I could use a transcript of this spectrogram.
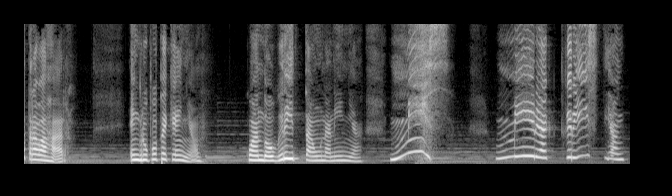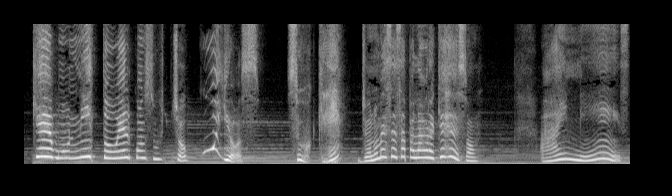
a trabajar en grupo pequeño. Cuando grita una niña, Miss, mire a Cristian, qué bonito él con sus chocullos. ¿Sus qué? Yo no me sé esa palabra, ¿qué es eso? Ay, Miss,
